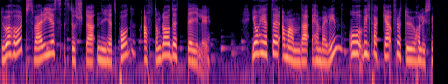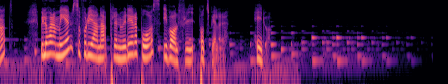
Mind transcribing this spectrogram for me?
Du har hört Sveriges största nyhetspodd, Aftonbladet Daily. Jag heter Amanda Hemberg Lind och vill tacka för att du har lyssnat. Vill du höra mer så får du gärna prenumerera på oss i valfri poddspelare. Hej då.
